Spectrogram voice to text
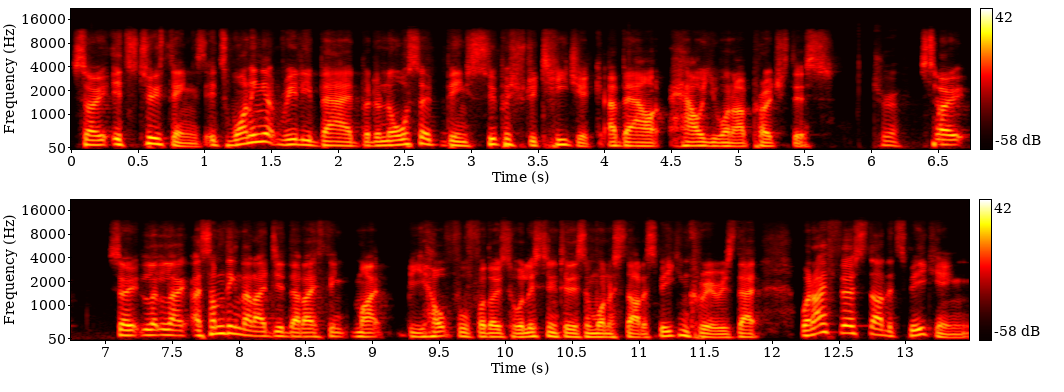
So it's two things. It's wanting it really bad, but and also being super strategic about how you want to approach this. True. So so like something that I did that I think might be helpful for those who are listening to this and want to start a speaking career is that when I first started speaking,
